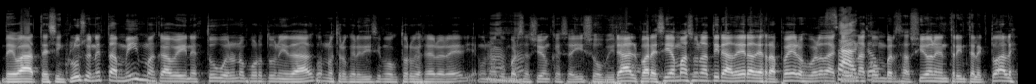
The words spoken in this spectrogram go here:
debates. Incluso en esta misma cabina estuvo en una oportunidad con nuestro queridísimo doctor Guerrero Heredia, en una Ajá. conversación que se hizo viral. Parecía más una tiradera de raperos, ¿verdad? Que una conversación entre intelectuales.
